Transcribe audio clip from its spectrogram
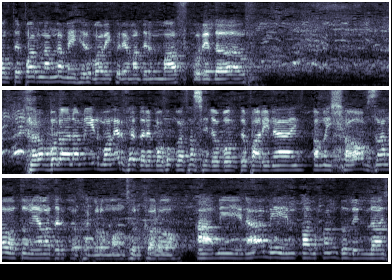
বলতে পারলাম না, মেহেরবানি করে আমাদের মাফ করে দাও। মনের ভেতরে বহু কথা ছিল, বলতে পারি নাই। আমি সব জানো, তুমি আমাদের কথাগুলো মঞ্জুর করো। আমিন আমিন। আলহামদুলিল্লাহ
